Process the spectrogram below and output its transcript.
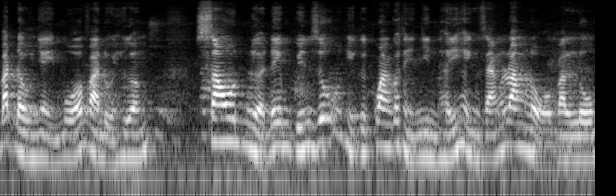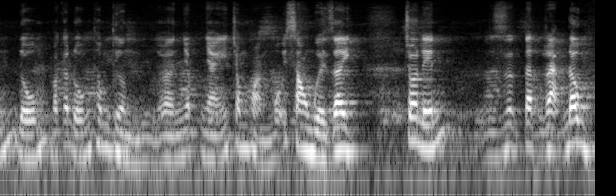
bắt đầu nhảy múa và đổi hướng sau nửa đêm quyến rũ thì cực quang có thể nhìn thấy hình dáng loang lổ và lốm đốm và các đốm thông thường ờ, nhấp nháy trong khoảng mỗi sau 10 giây cho đến tận rạng đông.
